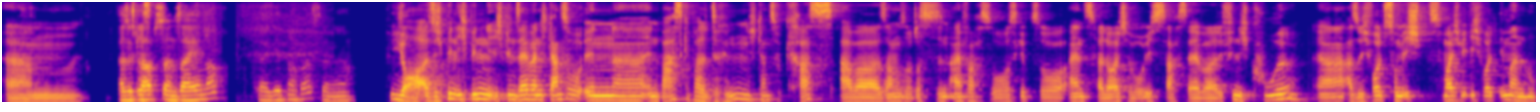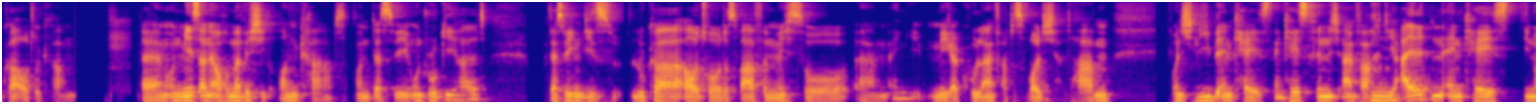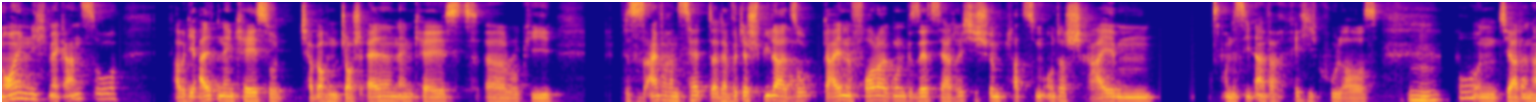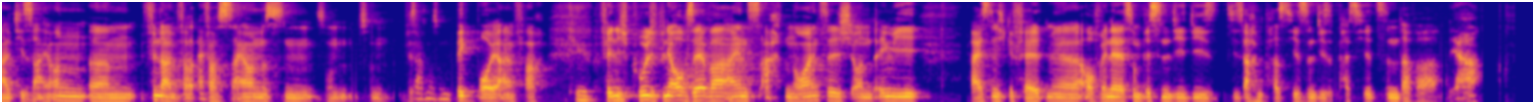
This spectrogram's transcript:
Ähm, also glaubst du an Zion noch? Da geht noch was? Oder? Ja, also ich bin, ich bin, ich bin selber nicht ganz so in, äh, in Basketball drin, nicht ganz so krass, aber sagen wir so, das sind einfach so, es gibt so ein, zwei Leute, wo ich sag selber, die finde ich cool, ja. Also ich wollte zum, ich, zum Beispiel, ich wollte immer ein Luca-Autogramm. Ähm, und mir ist dann auch immer wichtig On-Card. Und deswegen, und Rookie halt. Deswegen dieses Luca-Auto, das war für mich so ähm, irgendwie mega cool einfach, das wollte ich halt haben. Und ich liebe Encased. Encased finde ich einfach mhm. die alten Encased, die neuen nicht mehr ganz so, aber die alten Encased, so, ich habe auch einen Josh Allen Encased äh, Rookie. Das ist einfach ein Set, da, da wird der Spieler halt so geil in den Vordergrund gesetzt, der hat richtig schön Platz zum Unterschreiben. Und es sieht einfach richtig cool aus. Mhm. Und ja, dann halt die Zion. Ähm, finde einfach, einfach Zion ist ein, so ein, so ein, wie sagt man, so ein Big Boy einfach. Finde ich cool. Ich bin ja auch selber 1,98 und irgendwie, weiß nicht, gefällt mir, auch wenn da jetzt so ein bisschen die, die, die Sachen passiert sind, diese passiert sind, aber ja,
